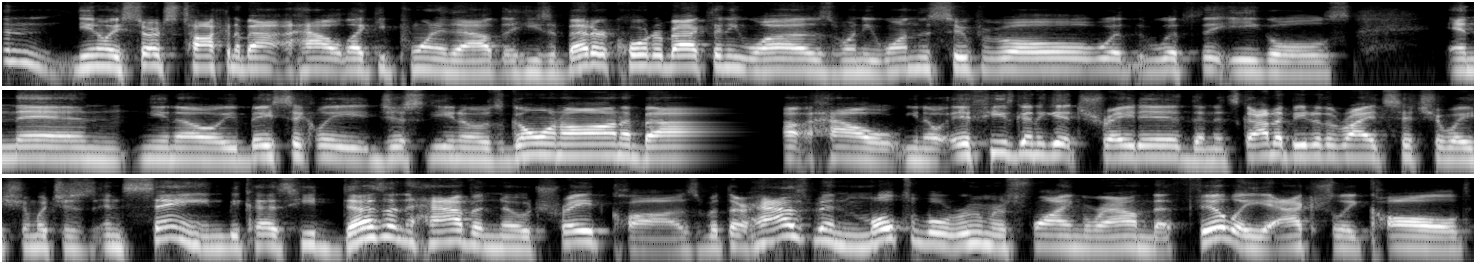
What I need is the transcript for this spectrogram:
you know, he starts talking about how, like he pointed out, that he's a better quarterback than he was when he won the Super Bowl with with the Eagles, and then you know he basically just you know is going on about how you know if he's going to get traded, then it's got to be to the right situation, which is insane because he doesn't have a no trade clause. But there has been multiple rumors flying around that Philly actually called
